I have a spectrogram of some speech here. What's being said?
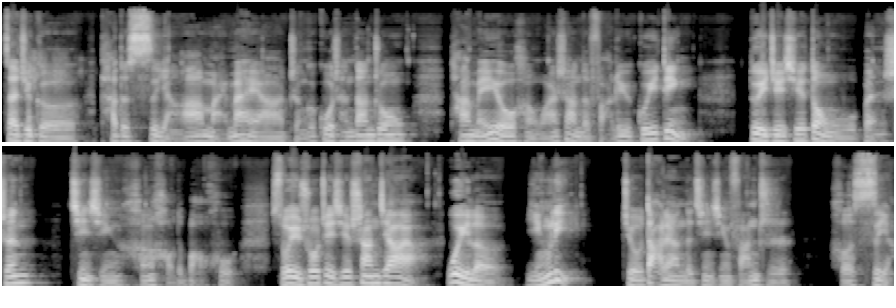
在这个它的饲养啊、买卖啊整个过程当中，它没有很完善的法律规定，对这些动物本身进行很好的保护，所以说这些商家呀，为了盈利，就大量的进行繁殖和饲养，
